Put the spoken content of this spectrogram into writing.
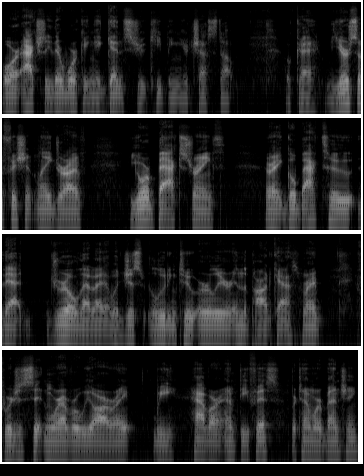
Or actually, they're working against you keeping your chest up. Okay, your sufficient leg drive, your back strength. All right, go back to that drill that I was just alluding to earlier in the podcast, right? If we're just sitting wherever we are, right? We have our empty fists, pretend we're benching,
